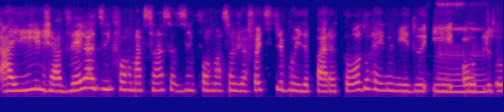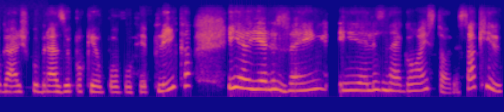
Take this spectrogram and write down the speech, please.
aí já veio a desinformação, essa desinformação já foi distribuída para todo o Reino Unido e Uhum. outros lugares, tipo o Brasil, porque o povo replica, e aí eles vêm e eles negam a história. Só que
